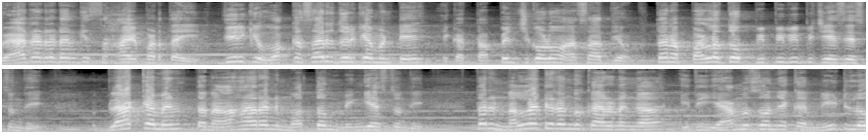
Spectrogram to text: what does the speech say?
వేటాడడానికి సహాయపడతాయి. దీనికి ఒక్కసారి దొరికామంటే ఇక తప్పించుకోవడం అసాధ్యం. తన పళ్ళతో పిప్పి పిప్పి చేసేస్తుంది. బ్లాక్ కమెన్ తన ఆహారాన్ని మొత్తం మింగేస్తుంది. తన నల్లటి రంగు కారణంగా ఇది అమెజాన్ యొక్క నీటిలో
